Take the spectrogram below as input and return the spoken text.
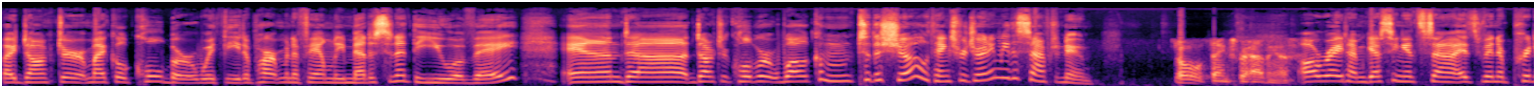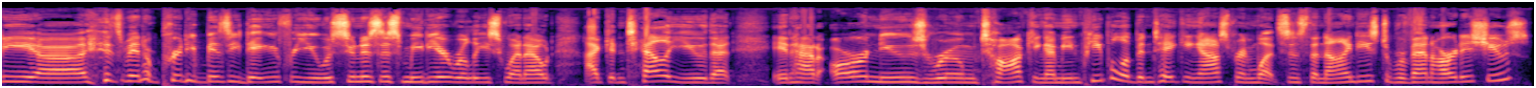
by Dr. Michael Kolber with the Department of Family Medicine at the U of A. And uh, Dr. Kolber, welcome to the show. Thanks for joining me this afternoon. Oh, thanks for having us. All right, I'm guessing it's uh, it's been a pretty uh, it's been a pretty busy day for you. As soon as this media release went out, I can tell you that it had our newsroom talking. I mean, people have been taking aspirin what since the 90s to prevent heart issues.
